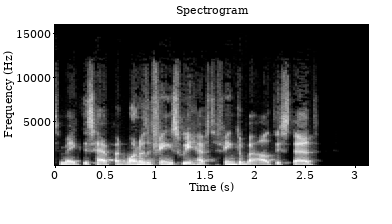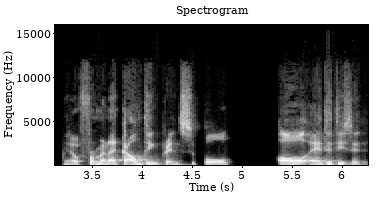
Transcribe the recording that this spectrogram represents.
to make this happen. One of the things we have to think about is that you know from an accounting principle all entities in,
